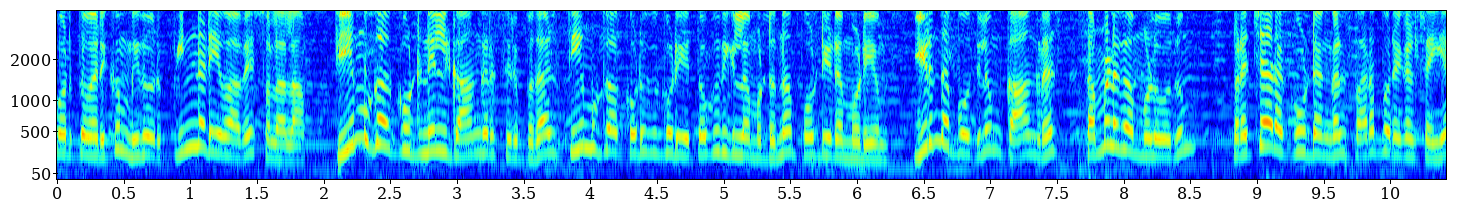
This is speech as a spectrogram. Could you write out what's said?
பொறுத்த வரைக்கும் இது ஒரு பின்னடைவாவே சொல்லலாம். திமுக கூட்டணியில் காங்கிரஸ் இருப்பதால் திமுக கொடுக்கக்கூடிய தொகுதிகளில் மட்டும்தான் போட்டியிட முடியும். இருந்த போதிலும் காங்கிரஸ் தமிழகம் முழுவதும் பிரச்சார கூட்டங்கள் பரப்புரைகள் செய்ய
